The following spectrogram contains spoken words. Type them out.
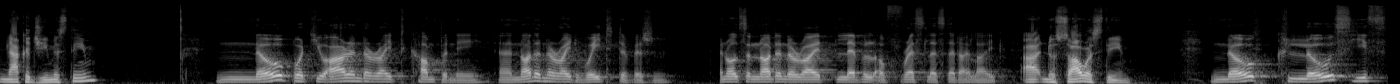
Nakajima's theme? No, but you are in the right company, uh, not in the right weight division, and also not in the right level of wrestlers that I like. Uh, Nosawa's theme. No, close. He's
